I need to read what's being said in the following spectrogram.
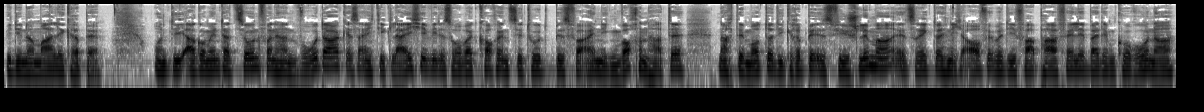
wie die normale Grippe. Und die Argumentation von Herrn Wodak ist eigentlich die gleiche, wie das Robert Koch Institut bis vor einigen Wochen hatte, nach dem Motto, die Grippe ist viel schlimmer, jetzt regt euch nicht auf über die paar Fälle bei dem Corona.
